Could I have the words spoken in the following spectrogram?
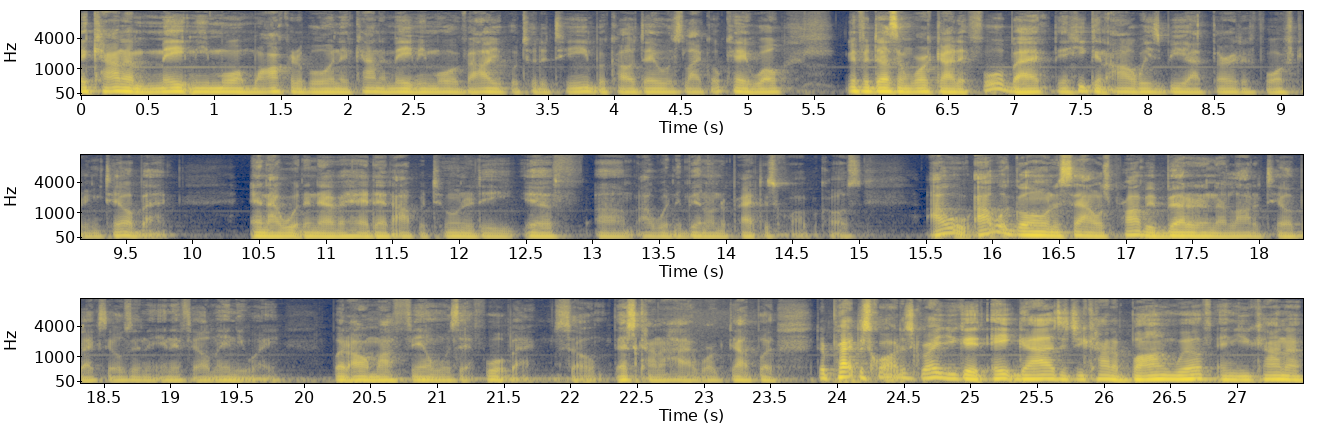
it kind of made me more marketable and it kind of made me more valuable to the team because they was like, okay, well, if it doesn't work out at fullback, then he can always be our third or fourth string tailback. And I wouldn't have never had that opportunity if um, I wouldn't have been on the practice squad because I would I would go on to say I was probably better than a lot of tailbacks that was in the NFL anyway. But all my film was at fullback, so that's kind of how it worked out. But the practice squad is great. You get eight guys that you kind of bond with, and you kind of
